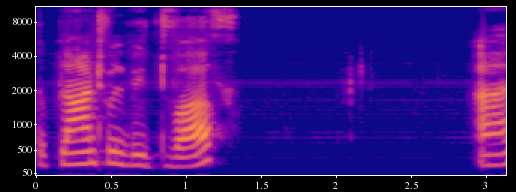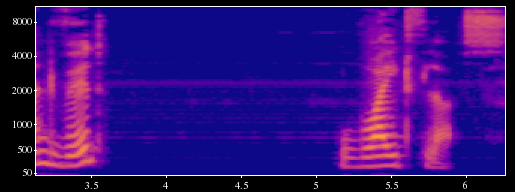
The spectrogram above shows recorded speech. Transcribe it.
the plant will be dwarf and with white flowers.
